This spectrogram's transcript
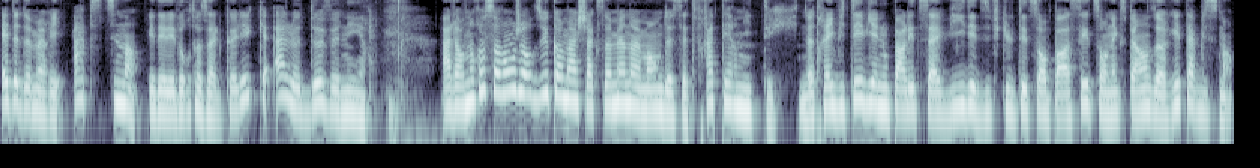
est de demeurer abstinent et d'aider d'autres alcooliques à le devenir. Alors, nous recevons aujourd'hui, comme à chaque semaine, un membre de cette fraternité. Notre invité vient nous parler de sa vie, des difficultés de son passé, de son expérience de rétablissement.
